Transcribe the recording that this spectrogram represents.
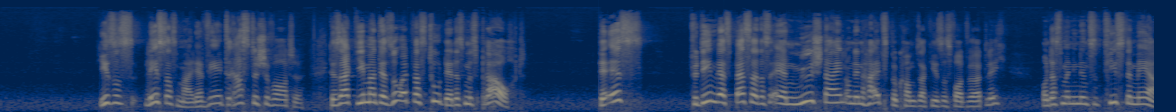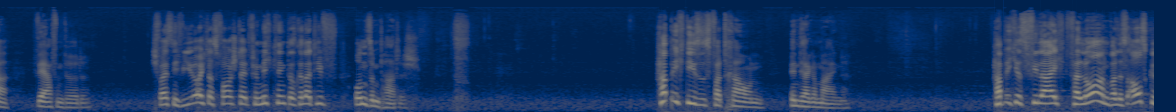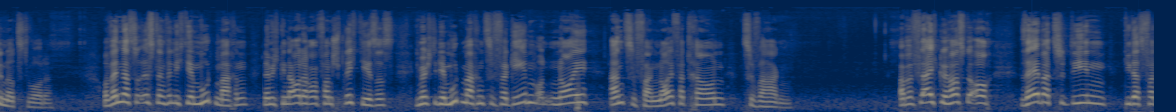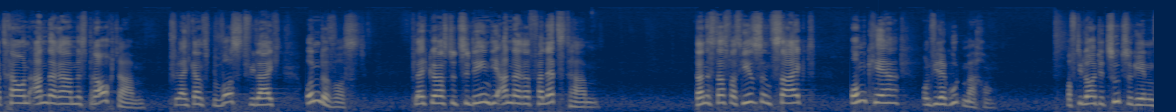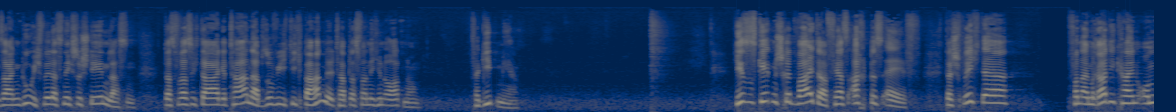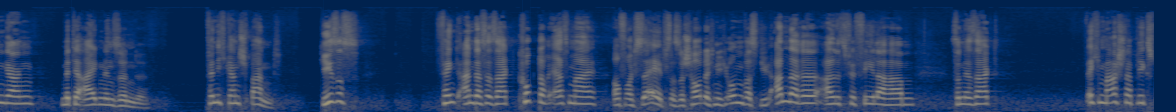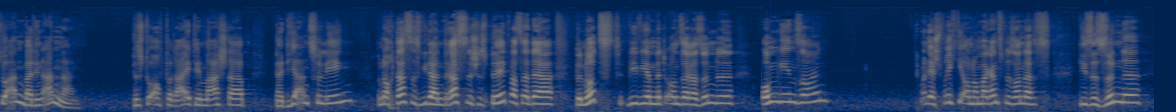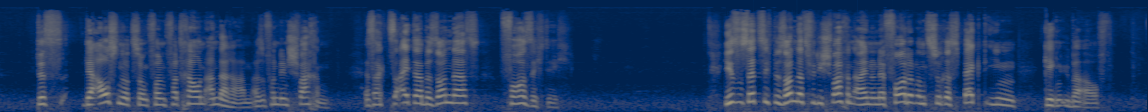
Jesus, lest das mal, der wählt drastische Worte. Der sagt, jemand, der so etwas tut, der das missbraucht, der ist, für den wäre es besser, dass er einen Mühlstein um den Hals bekommt, sagt Jesus wortwörtlich, und dass man ihn ins tiefste Meer werfen würde. Ich weiß nicht, wie ihr euch das vorstellt, für mich klingt das relativ unsympathisch. Habe ich dieses Vertrauen in der Gemeinde? Habe ich es vielleicht verloren, weil es ausgenutzt wurde? Und wenn das so ist, dann will ich dir Mut machen, nämlich genau davon spricht Jesus. Ich möchte dir Mut machen, zu vergeben und neu anzufangen, neu Vertrauen zu wagen. Aber vielleicht gehörst du auch selber zu denen, die das Vertrauen anderer missbraucht haben. Vielleicht ganz bewusst, vielleicht unbewusst. Vielleicht gehörst du zu denen, die andere verletzt haben. Dann ist das, was Jesus uns zeigt, Umkehr und Wiedergutmachung auf die Leute zuzugehen und sagen, du, ich will das nicht so stehen lassen. Das, was ich da getan habe, so wie ich dich behandelt habe, das war nicht in Ordnung. Vergib mir. Jesus geht einen Schritt weiter, Vers 8 bis 11. Da spricht er von einem radikalen Umgang mit der eigenen Sünde. Finde ich ganz spannend. Jesus fängt an, dass er sagt, guckt doch erstmal auf euch selbst. Also schaut euch nicht um, was die anderen alles für Fehler haben, sondern er sagt, welchen Maßstab legst du an bei den anderen? Bist du auch bereit, den Maßstab bei dir anzulegen? Und auch das ist wieder ein drastisches Bild, was er da benutzt, wie wir mit unserer Sünde umgehen sollen. Und er spricht hier auch nochmal ganz besonders diese Sünde des, der Ausnutzung von Vertrauen anderer an, also von den Schwachen. Er sagt, seid da besonders vorsichtig. Jesus setzt sich besonders für die Schwachen ein und er fordert uns zu Respekt ihnen gegenüber auf.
